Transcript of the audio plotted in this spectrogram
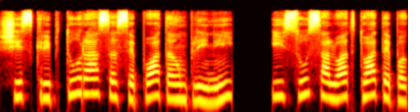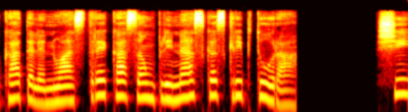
și Scriptura să se poată împlini, Isus a luat toate păcatele noastre ca să împlinească Scriptura. Și,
